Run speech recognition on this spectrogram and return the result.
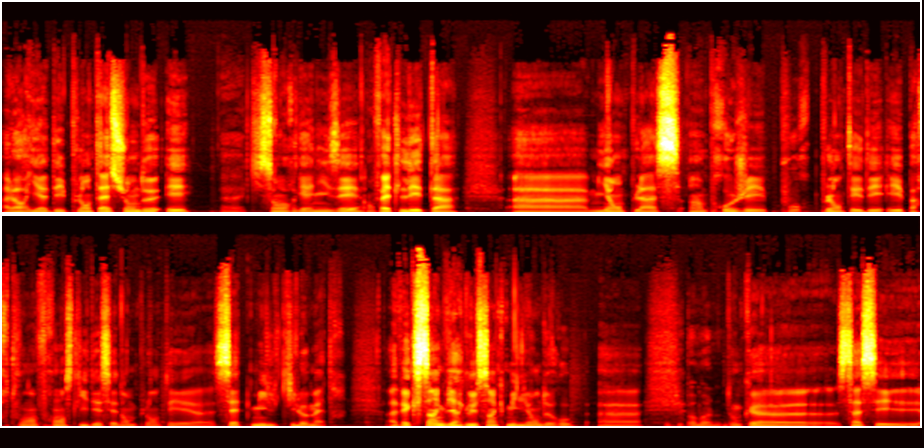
Alors il y a des plantations de haies euh, qui sont organisées. En fait, l'État a mis en place un projet pour planter des haies partout en France. L'idée, c'est d'en planter 7000 euh, km avec 5,5 millions d'euros. Euh, c'est pas mal. Donc, euh, ça, c'est.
